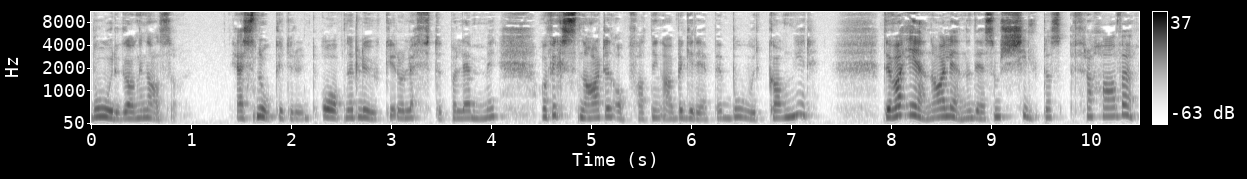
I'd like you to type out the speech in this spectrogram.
Bordgangen, altså. Jeg snoket rundt, åpnet luker og løftet på lemmer, og fikk snart en oppfatning av begrepet bordganger. Det var ene og alene det som skilte oss fra havet.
